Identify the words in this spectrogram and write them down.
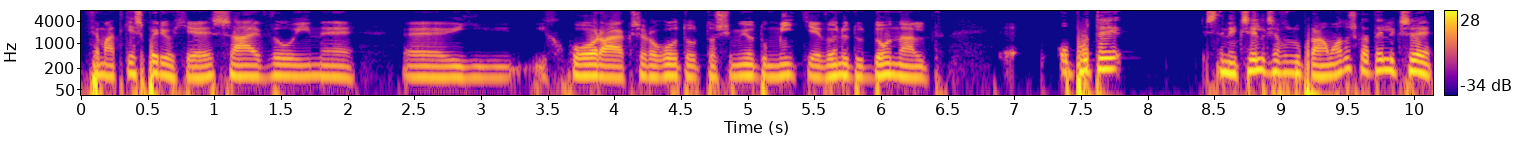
θεματικές περιοχές. Α, εδώ είναι ε, η, η, χώρα, ξέρω εγώ, το, το σημείο του Μίκη, εδώ είναι του Ντόναλτ. Ε, οπότε στην εξέλιξη αυτού του πράγματος κατέληξε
